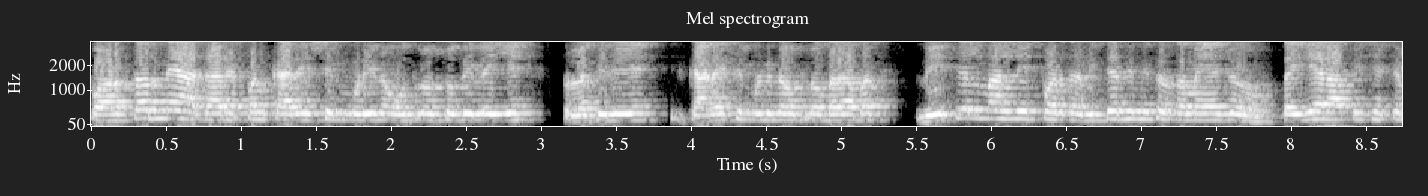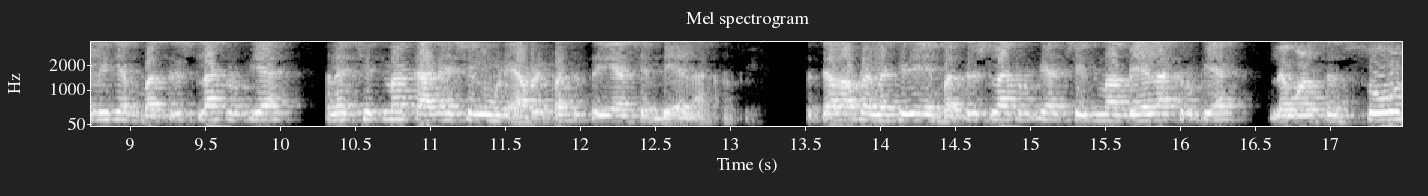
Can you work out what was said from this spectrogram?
પડતરને આધારે પણ કાર્યશીલ મૂડીનો ઉતલો શોધી લઈએ. તો લખી દઈએ, કાર્યશીલ મૂડીનો ઉતલો બરાબર. વેચેલ માલની પડતર. વિદ્યાર્થી મિત્રો, તમે અહીંયા જો તૈયાર આપી છે કેટલી છે? બત્રીસ લાખ રૂપિયા. અને છેદમાં કાર્યશીલ મૂડી. આપણી પાસે તૈયાર છે બે લાખ રૂપિયા. તો ચાલો આપણે લખી દઈએ, બત્રીસ લાખ રૂપિયા, છેદમાં બે લાખ રૂપિયા. એટલે મળશે સોળ.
